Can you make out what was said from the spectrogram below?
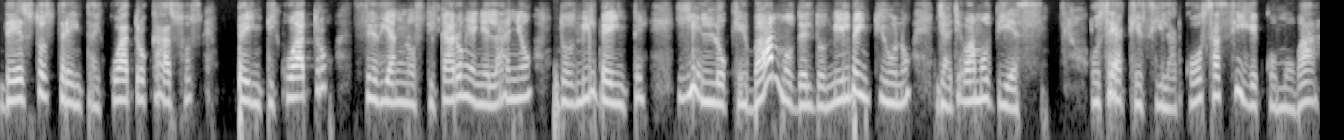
de estos 34 casos, 24 se diagnosticaron en el año 2020 y en lo que vamos del 2021 ya llevamos 10. O sea que si la cosa sigue como va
